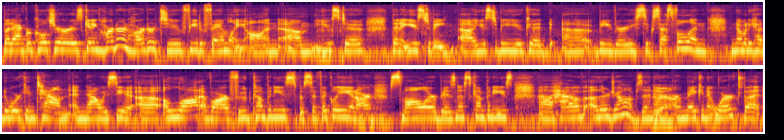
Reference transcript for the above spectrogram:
But agriculture is getting harder and harder to feed a family on. Um, Used to than it used to be. Uh, used to be you could uh, be very successful and nobody had to work in town. And now we see a, a lot of our food companies, specifically, and our smaller business companies, uh, have other jobs and Yeah. are, are making it work. But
